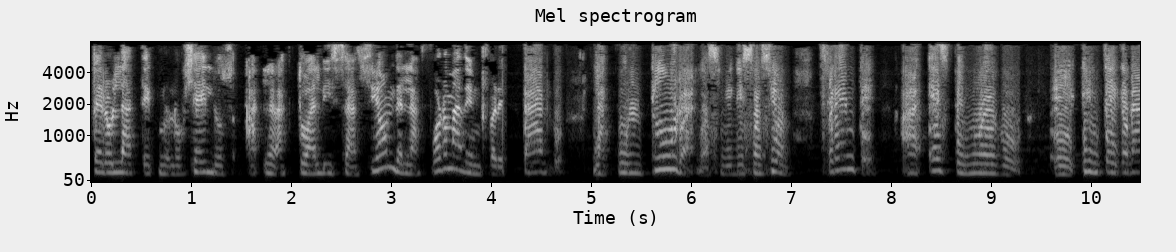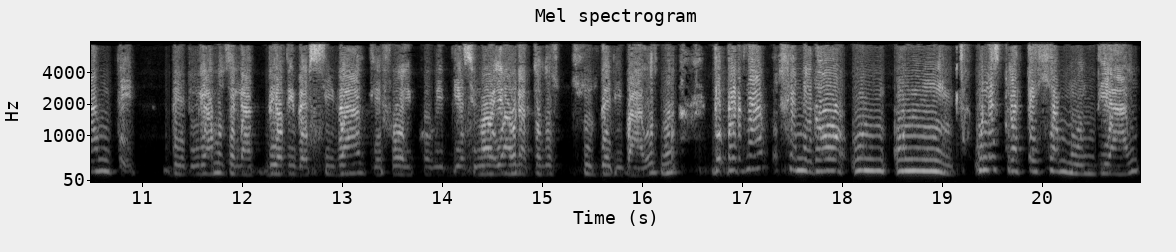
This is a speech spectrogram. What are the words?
pero la tecnología y los, la actualización de la forma de enfrentarlo, la cultura, la civilización, frente a este nuevo eh, integrante de, digamos, de la biodiversidad que fue el COVID-19 y ahora todos sus derivados, ¿no? De verdad generó un, un, una estrategia mundial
